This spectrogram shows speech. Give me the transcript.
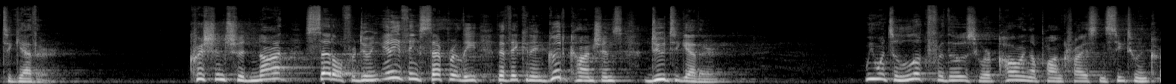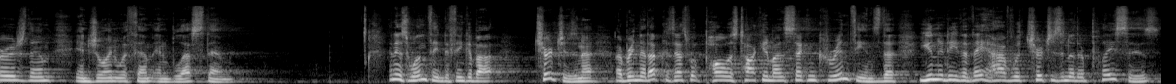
together. Christians should not settle for doing anything separately that they can, in good conscience, do together. We want to look for those who are calling upon Christ and seek to encourage them and join with them and bless them. And it's one thing to think about churches, and I, I bring that up because that's what Paul is talking about in 2 Corinthians, the unity that they have with churches in other places.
